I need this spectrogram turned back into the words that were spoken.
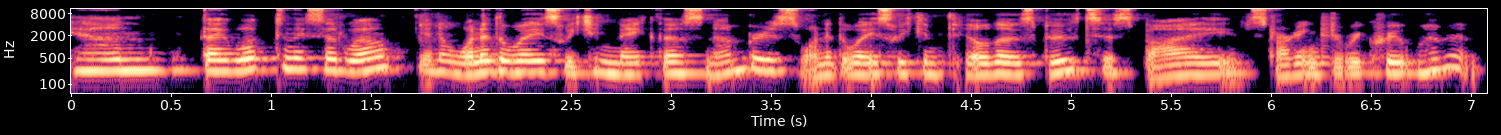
And they looked and they said, well, you know, one of the ways we can make those numbers, one of the ways we can fill those boots is by starting to recruit women.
